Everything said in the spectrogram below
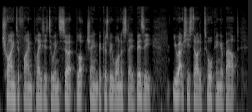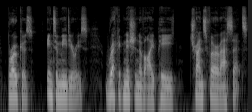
trying to find places to insert blockchain because we want to stay busy. You actually started talking about brokers, intermediaries, recognition of IP, transfer of assets,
